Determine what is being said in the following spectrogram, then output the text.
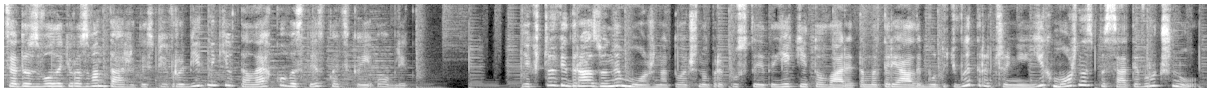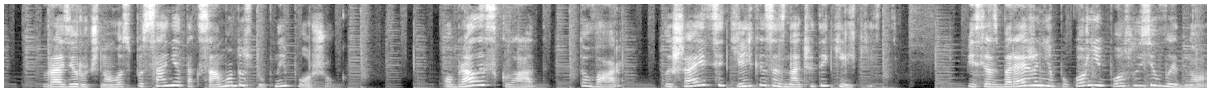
Це дозволить розвантажити співробітників та легко вести складський облік. Якщо відразу не можна точно припустити, які товари та матеріали будуть витрачені, їх можна списати вручну. В разі ручного списання так само доступний пошук. Обрали склад, товар, лишається тільки зазначити кількість. Після збереження по кожній послузі видно,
